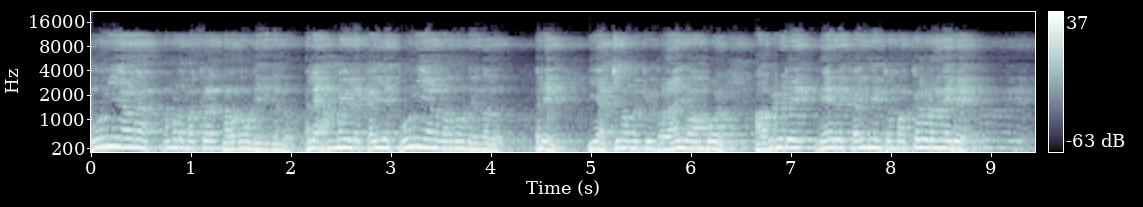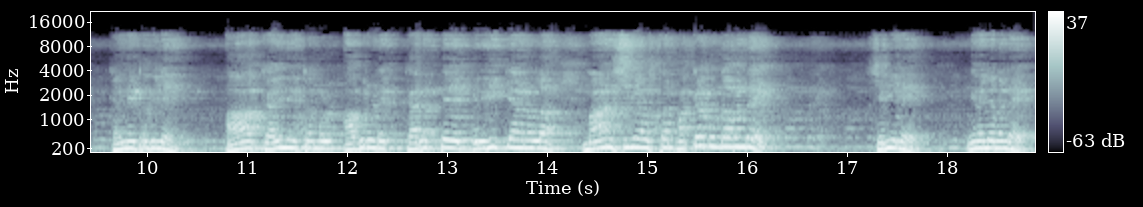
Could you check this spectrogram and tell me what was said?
തൂങ്ങിയാണ് നമ്മുടെ മക്കൾ നടന്നുകൊണ്ടിരിക്കുന്നത്. അല്ലെ? അമ്മയുടെ കയ്യെ തൂങ്ങിയാണ് നടന്നുകൊണ്ടിരുന്നത്. അല്ലെ? ഈ അച്ഛനും അമ്മയ്ക്കും പ്രായമാകുമ്പോൾ അവരുടെ നേരെ കൈനീട്ടും മക്കളുടെ നേരെ. കൈനീട്ടത്തില്ലേ? ആ കൈനീട്ടുമ്പോൾ അവരുടെ കരത്തെ ഗ്രഹിക്കാനുള്ള മാനസികാവസ്ഥ മക്കൾക്കുണ്ടാവണ്ടേ? ശരിയല്ലേ? ഇങ്ങനെയല്ലേ വേണ്ടേ?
